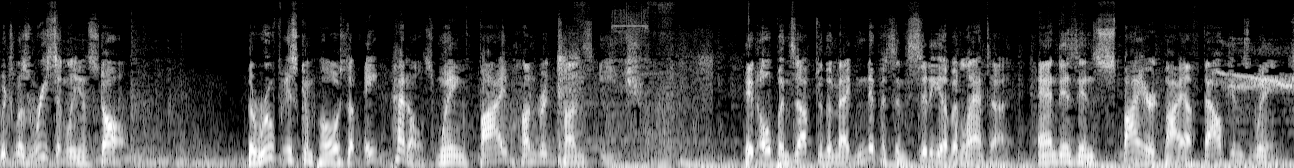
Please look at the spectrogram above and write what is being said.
which was recently installed. The roof is composed of eight petals weighing 500 tons each. It opens up to the magnificent city of Atlanta and is inspired by a falcon's wings,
